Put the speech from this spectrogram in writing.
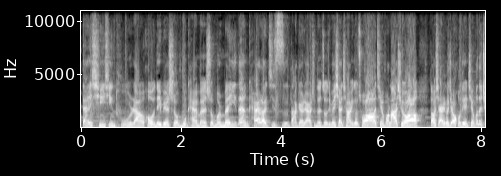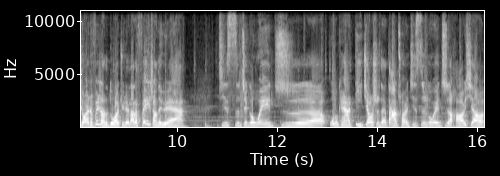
单清信徒，然后那边守墓开门，守墓门一旦开了，祭司大概率还是能走。这边想抢一个窗，前锋拉球到下一个交互点，前锋的球还是非常的多，距离拉的非常的远。祭司这个位置，我们看一下地窖是在大船。祭司这个位置好像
